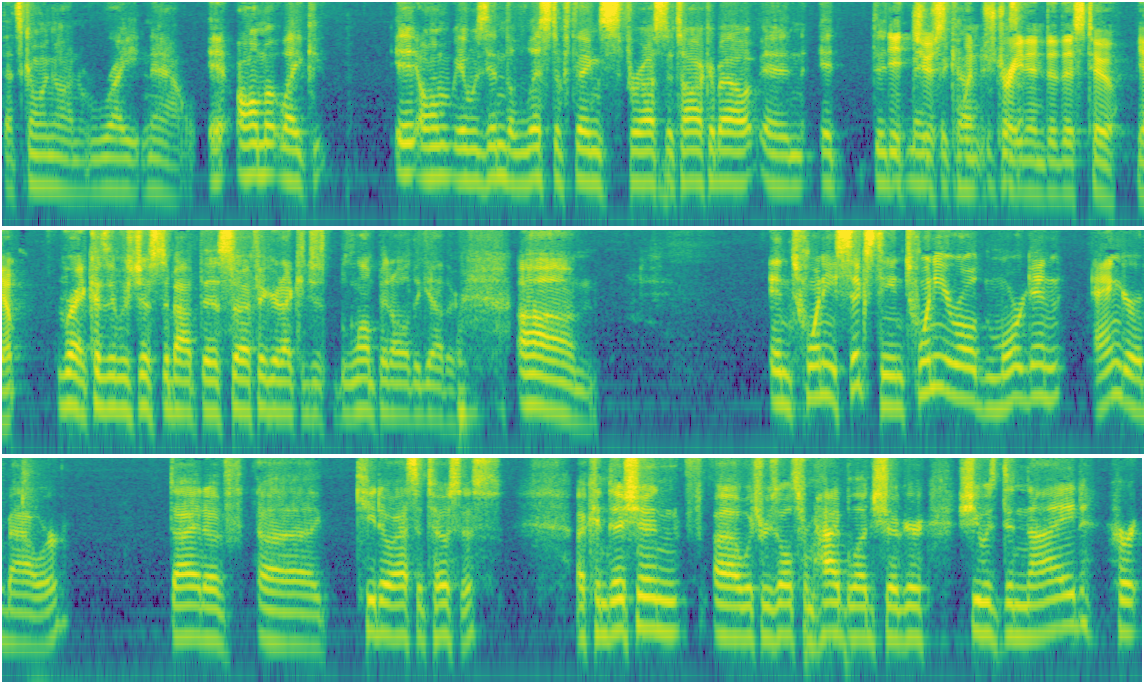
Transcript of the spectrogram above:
that's going on right now. It almost like it it was in the list of things for us to talk about, and it didn't. It just went straight into this too. Yep. Right, because it was just about this, so I figured I could just lump it all together. Um, in 2016, 20 year old Morgan Angerbauer died of uh, ketoacidosis, a condition uh, which results from high blood sugar. She was denied her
